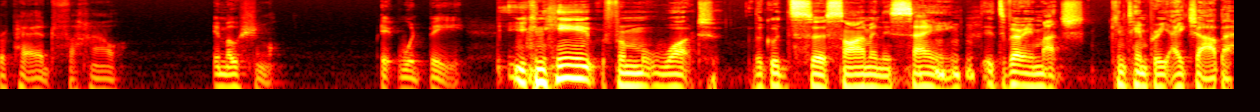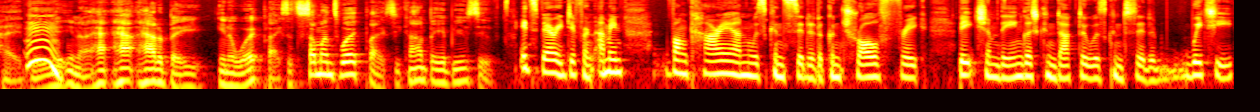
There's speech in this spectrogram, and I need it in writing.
prepared for how emotional it would be. you can hear from what the good Sir Simon is saying, it's very much contemporary HR behaviour. Mm. You know, how, how, how to be in a workplace. It's someone's workplace. You can't be abusive. It's very different. I mean, Von Karajan was considered a control freak. Beecham, the English conductor, was considered witty.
